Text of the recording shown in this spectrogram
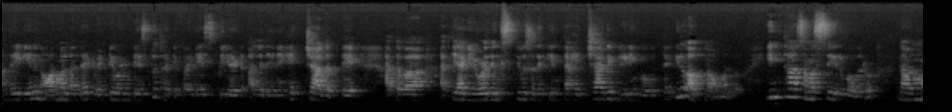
ಅಂದರೆ ಈಗೇನು ನಾರ್ಮಲ್ ಅಂದರೆ twenty one days to thirty five days period ಅಲ್ಲದೇನೆ ಹೆಚ್ಚಾಗತ್ತೆ. ಅಥವಾ ಅತಿಯಾಗಿ ಏಳು ದಿವಸ ದಿವಸದಕ್ಕಿಂತ ಹೆಚ್ಚಾಗಿ ಬ್ಲೀಡಿಂಗ್ ಹೋಗುತ್ತೆ. ಇದು ಅಬ್ನಾರ್ಮಲ್ ಇಂಥ ಸಮಸ್ಯೆ ಇರುವವರು ನಮ್ಮ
